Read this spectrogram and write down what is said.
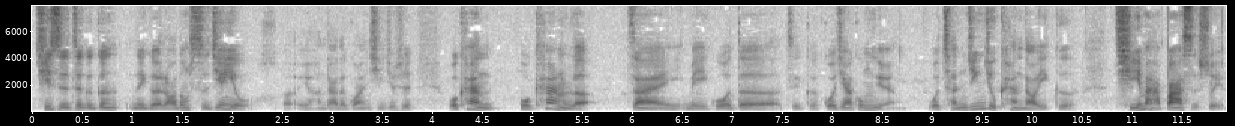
其实这个跟那个劳动时间有呃有很大的关系，就是。我看我看了，在美国的这个国家公园，我曾经就看到一个起码八十岁了，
